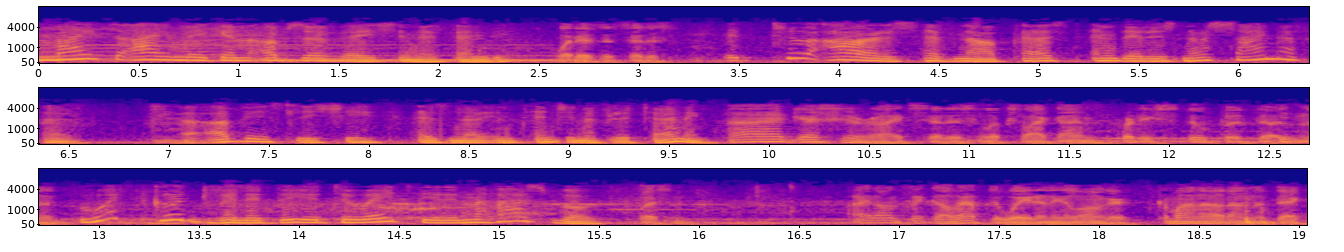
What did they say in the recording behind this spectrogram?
Might I make an observation, Effendi? What is it, citizen? Two hours have now passed, and there is no sign of her. Uh, obviously, she has no intention of returning. I guess you're right, citizen. Looks like I'm pretty stupid, doesn't it? What good will it do you to wait here in the houseboat? Listen, I don't think I'll have to wait any longer. Come on out on the deck.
